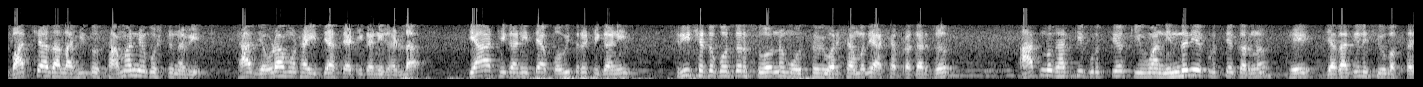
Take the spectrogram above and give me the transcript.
बादशाह झाला ही तो सामान्य गोष्ट नव्हे. हा जेवढा मोठा इतिहास त्या ठिकाणी घडला त्या ठिकाणी त्या पवित्र ठिकाणी श्री शतकोत्तर सुवर्ण महोत्सवी वर्षामध्ये अशा प्रकारचं आत्मघातकी कृत्य किंवा निंदनीय कृत्य करणं हे जगातील शिवभक्त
